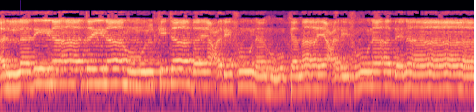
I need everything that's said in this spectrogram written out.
الذين آتيناهم الكتاب يعرفونه كما يعرفون أبناءهم.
